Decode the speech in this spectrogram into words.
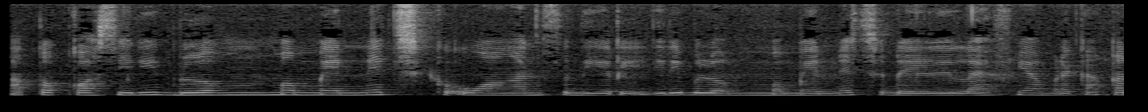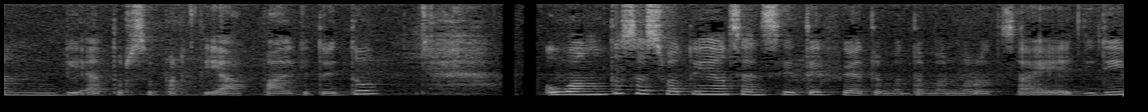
atau kos jadi belum memanage keuangan sendiri. Jadi belum memanage daily life-nya mereka akan diatur seperti apa gitu. Itu uang tuh sesuatu yang sensitif ya teman-teman menurut saya. Jadi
